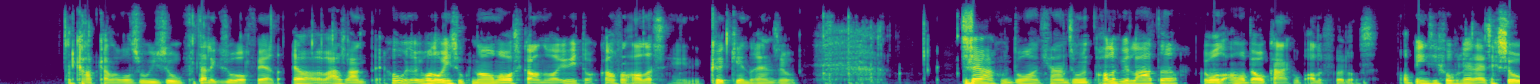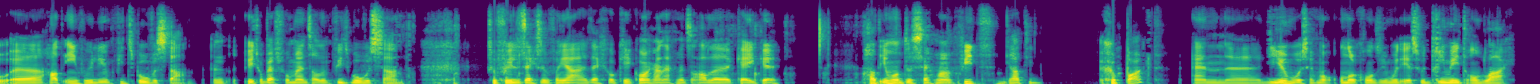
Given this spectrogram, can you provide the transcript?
ik haat carnaval sowieso, vertel ik zo wel verder. Ja, waren zo aan het, gewoon, je hoorde opeens zo knal, maar was carnaval, je weet toch, kan van alles zijn. Kutkinderen en zo. Dus wij waren gewoon door aan gaan. Zo'n half uur later, we wilden allemaal bij elkaar op alle vullers. Opeens die voorbereider, hij zegt zo, eh, had een van jullie een fiets boven staan? En weet je wel, best veel mensen hadden een fiets boven staan. Zoveel zeggen zo van, ja, hij zegt, oké, kom, we gaan even met z'n allen kijken. Had iemand dus, zeg maar, een fiets, die had hij gepakt. En eh, die Jumbo is, zeg maar, ondergrond, je moet eerst zo drie meter omlaag.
